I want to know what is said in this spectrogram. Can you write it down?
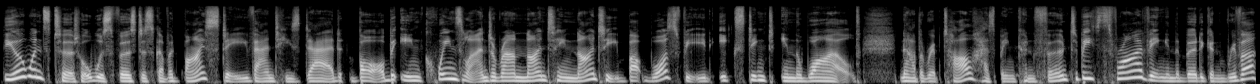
The Irwin's turtle was first discovered by Steve and his dad, Bob, in Queensland around 1990, but was feared extinct in the wild. Now, the reptile has been confirmed to be thriving in the Burdekin River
